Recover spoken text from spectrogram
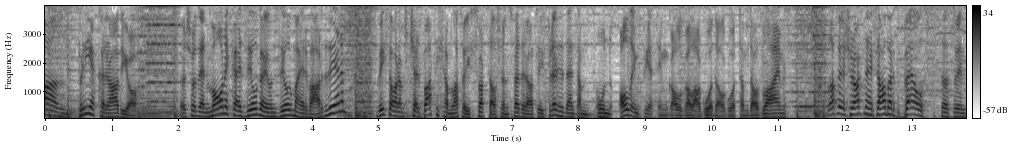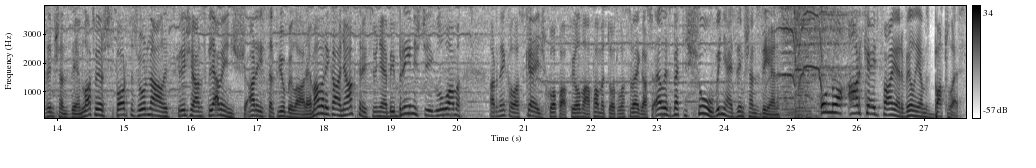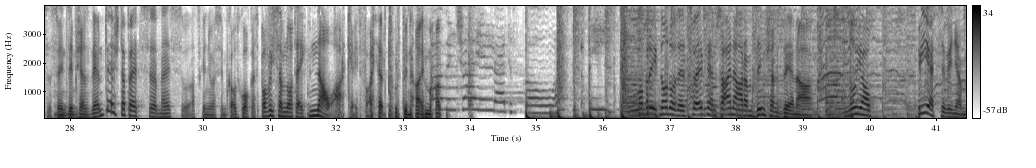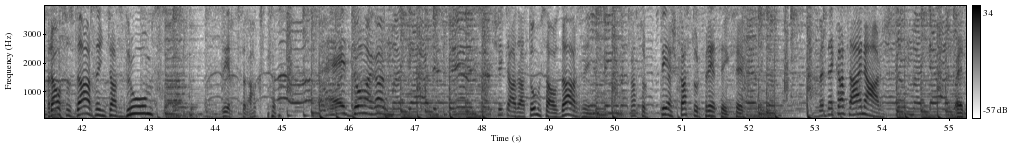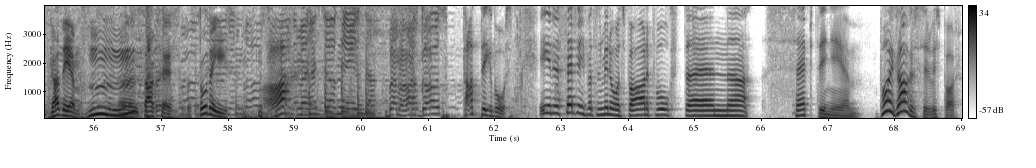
prieka radio. Šodien Monikai Zilgai un Zilgmai ir vārda diena. Viktoram Čerbatiham, Latvijas Svarcelšanas federācijas prezidentam un olimpietim galu galā godalgotam daudz laimes. Latviešu rakstnieks Alberts Bels svin dzimšanas dienu, latviešu sporta žurnālists Krišjāns Kļaviņš arī starp jubilāriem. Amerikāņu aktrise viņai bija brīnišķīga loma ar Nikolasu Keidžu kopā filmā Pametot Lasvegasu. Elizabete Šū, viņai dzimšanas diena. Un no Arcade Fire Viljams Butlers svin dzimšanas dienu. Tieši tāpēc eh, mēs atskaņosim kaut ko, kas pavisam noteikti nav Arcade Fire turpinājumā. Labrīt, nododiet sveicienus Aināram dzimšanas dienā. Nu jau pieci viņam brauc uz dārziņu, tāds drūms, zirgs raksta. Es domāju, gan šitādā tumsā uz dārziņu. Kas tur tieši kas tur priecīgs ir? Bet nekas Ainārs. Pēc gadiem mm. sāksies studijas. Ah! Tad tik būs. Ir 17 minūtes pāri pulksten uh, septiņiem. Baigi agrs ir vispār.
